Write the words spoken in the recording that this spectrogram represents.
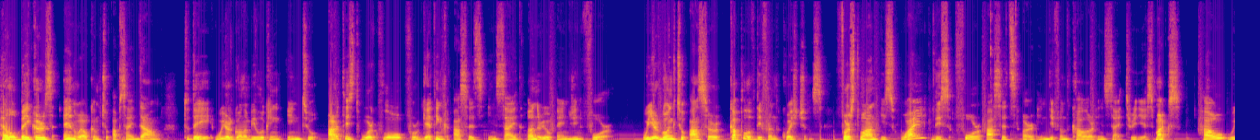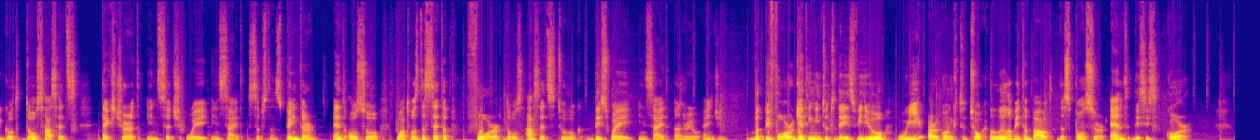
Hello bakers and welcome to Upside Down. Today we are gonna be looking into artist workflow for getting assets inside Unreal Engine 4. We are going to answer a couple of different questions. First one is why these four assets are in different color inside 3ds Max, how we got those assets textured in such way inside Substance Painter, and also what was the setup for those assets to look this way inside Unreal Engine. But before getting into today's video, we are going to talk a little bit about the sponsor, and this is Core.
